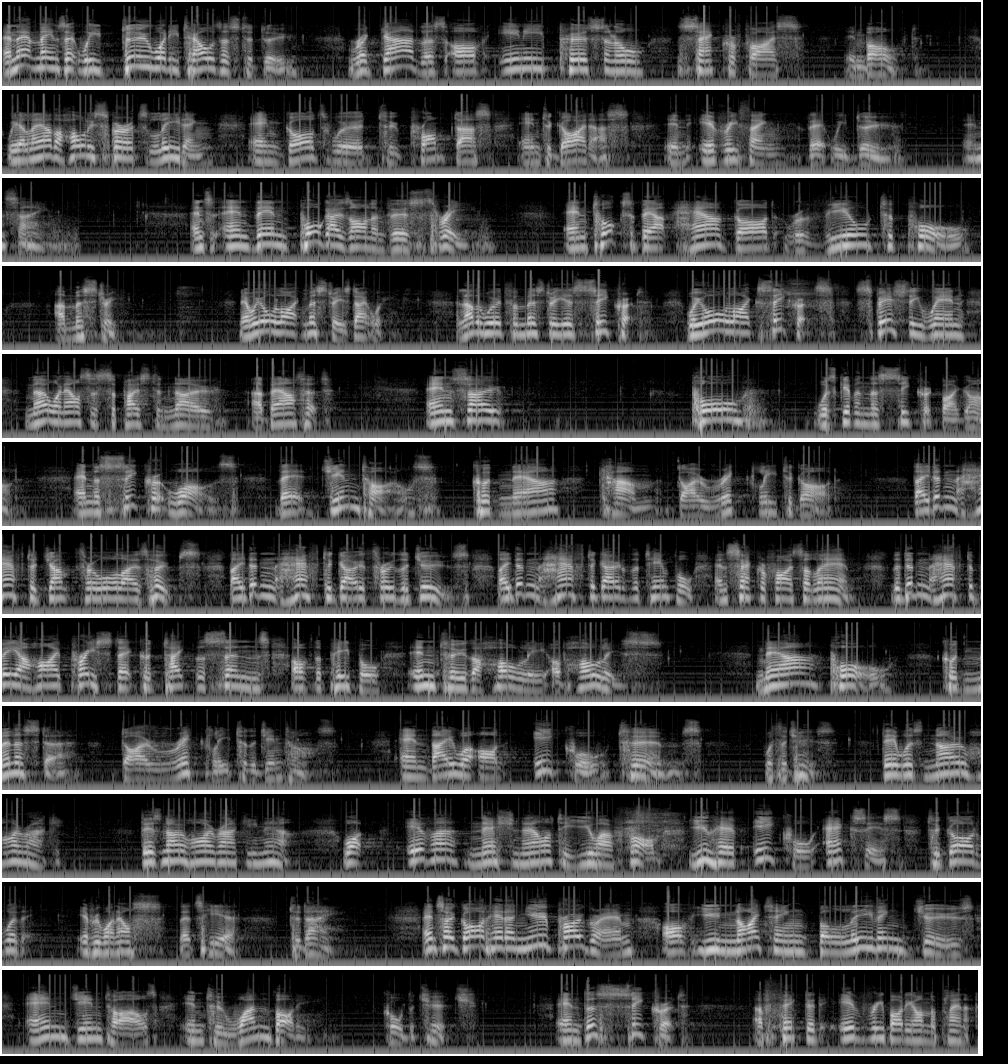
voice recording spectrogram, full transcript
And that means that we do what he tells us to do, regardless of any personal sacrifice involved. We allow the Holy Spirit's leading and God's word to prompt us and to guide us in everything that we do and say. And, and then Paul goes on in verse 3 and talks about how God revealed to Paul a mystery. Now, we all like mysteries, don't we? Another word for mystery is secret. We all like secrets, especially when no one else is supposed to know about it. And so, Paul was given this secret by God. And the secret was that Gentiles could now come directly to God. They didn't have to jump through all those hoops. They didn't have to go through the Jews. They didn't have to go to the temple and sacrifice a lamb. There didn't have to be a high priest that could take the sins of the people into the Holy of Holies. Now, Paul could minister directly to the Gentiles, and they were on equal terms with the Jews. There was no hierarchy. There's no hierarchy now. Whatever nationality you are from, you have equal access to God with everyone else that's here today. And so God had a new program of uniting believing Jews and Gentiles into one body called the church. And this secret affected everybody on the planet.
